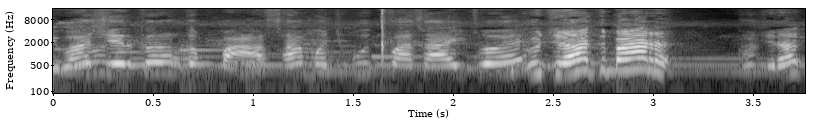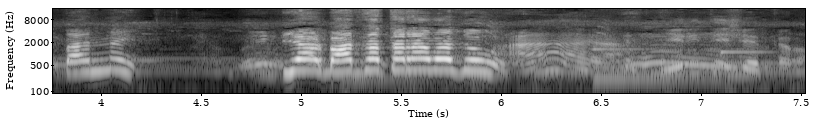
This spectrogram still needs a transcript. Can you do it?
એવા શેર કરો કે પાછા મજબૂત પાસા આવી જાય. ગુજરાત બહાર ગુજરાત બહાર નહીં. ઇન્ડિયા બહાર જતા રહેવા જવું હા એ રીતે શેર કરો.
